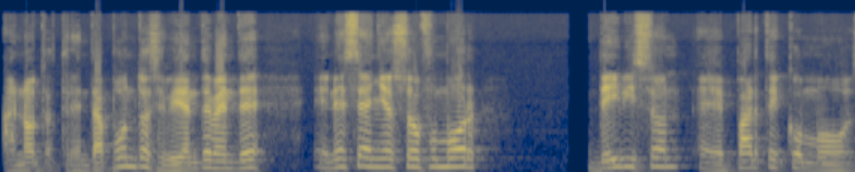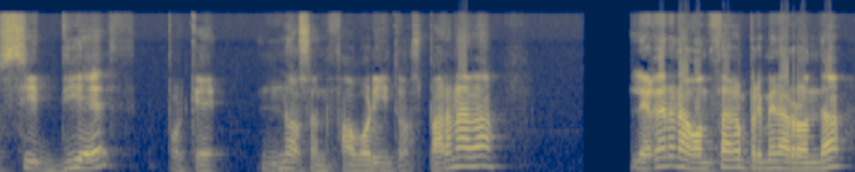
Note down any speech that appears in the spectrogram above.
anota 30 puntos, evidentemente. En ese año sophomore, Davison eh, parte como seed 10, porque no son favoritos para nada. Le ganan a Gonzaga en primera ronda,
